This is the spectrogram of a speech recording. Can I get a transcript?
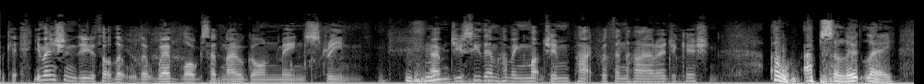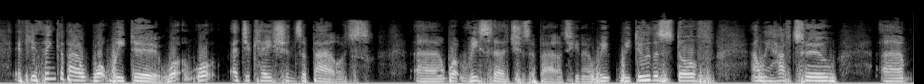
Okay, you mentioned you thought that that weblogs had now gone mainstream. Mm-hmm. Um, do you see them having much impact within higher education? Oh, absolutely. If you think about what we do, what what education's about, uh, what research is about. You know, we, we do the stuff and we have to um,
